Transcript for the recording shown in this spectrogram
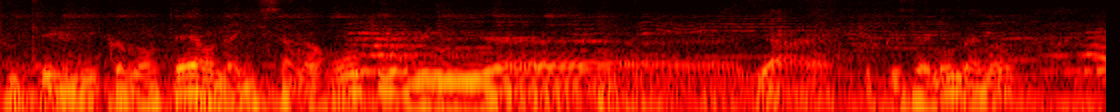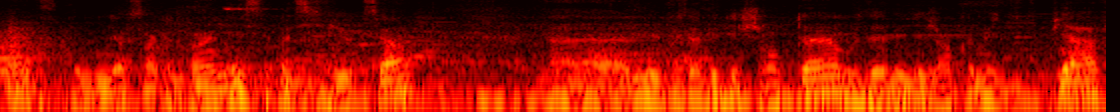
toutes les, les commentaires. On a Yves Saint Laurent qui est venu il y a quelques années maintenant. C'était 1990, c'est pas si vieux que ça. Mais vous avez des chanteurs, vous avez des gens comme Edith Piaf,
